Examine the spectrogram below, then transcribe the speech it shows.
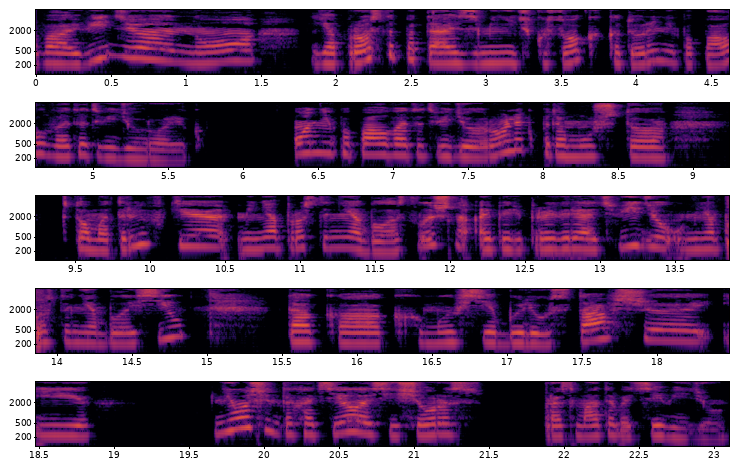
Прерываю видео, но я просто пытаюсь заменить кусок, который не попал в этот видеоролик. Он не попал в этот видеоролик, потому что в том отрывке меня просто не было слышно, а перепроверять видео у меня просто не было сил, так как мы все были уставшие и не очень-то хотелось еще раз просматривать все видео.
